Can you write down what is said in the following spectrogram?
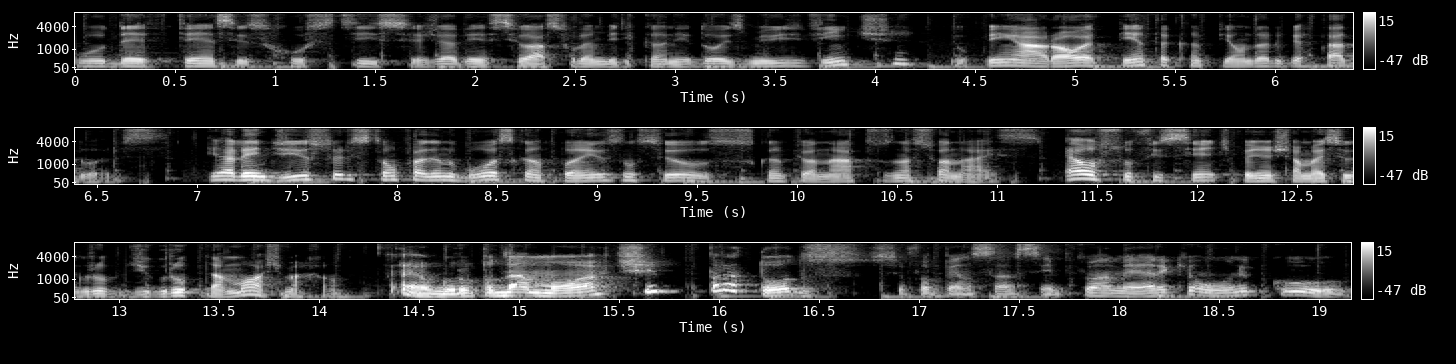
O Defensa Justiça já venceu a Sul-Americana em 2020 e o Penharol é pentacampeão da Libertadores. E além disso, eles estão fazendo boas campanhas nos seus campeonatos nacionais. É o suficiente para a gente chamar esse grupo de grupo da morte, Marcão? É o grupo da morte para todos, se for pensar assim, porque o América é o único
